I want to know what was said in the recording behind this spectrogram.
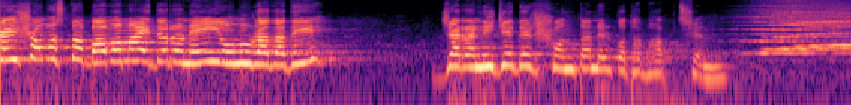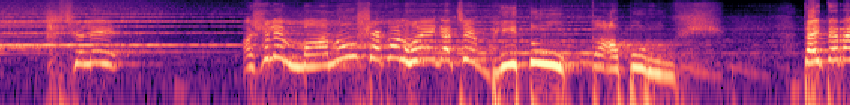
সেই সমস্ত বাবা মায়েদেরও নেই অনুরাধাদি যারা নিজেদের সন্তানের কথা ভাবছেন। আসলে আসলে মানুষ এখন হয়ে গেছে ভীতু কাপুরুষ। তাই তারা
